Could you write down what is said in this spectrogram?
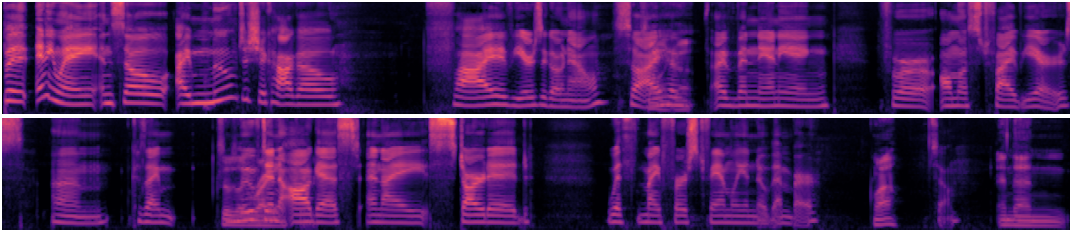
but anyway, and so I moved to Chicago five years ago now. So I Something like have I've been nannying for almost five years. Um, because it was, like, moved right in. August and I started with my first family in November. Wow. So And then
